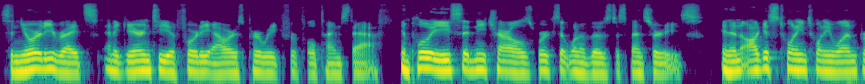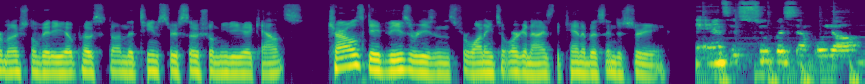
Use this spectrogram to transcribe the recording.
seniority rights, and a guarantee of 40 hours per week for full time staff. Employee Sydney Charles works at one of those dispensaries. In an August 2021 promotional video posted on the Teamsters social media accounts, Charles gave these reasons for wanting to organize the cannabis industry. The answer is super simple, y'all.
